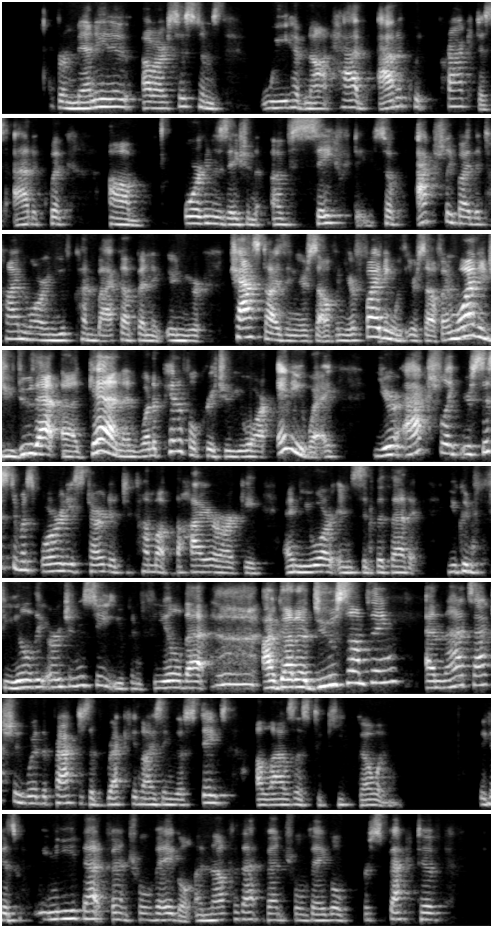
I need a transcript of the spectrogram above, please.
For many of our systems, we have not had adequate practice, adequate um, organization of safety. So actually, by the time, Lauren, you've come back up and, and you're chastising yourself and you're fighting with yourself, and why did you do that again? And what a pitiful creature you are anyway. You're actually, your system has already started to come up the hierarchy and you are in sympathetic. You can feel the urgency. You can feel that I've got to do something. And that's actually where the practice of recognizing those states allows us to keep going because we need that ventral vagal, enough of that ventral vagal perspective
